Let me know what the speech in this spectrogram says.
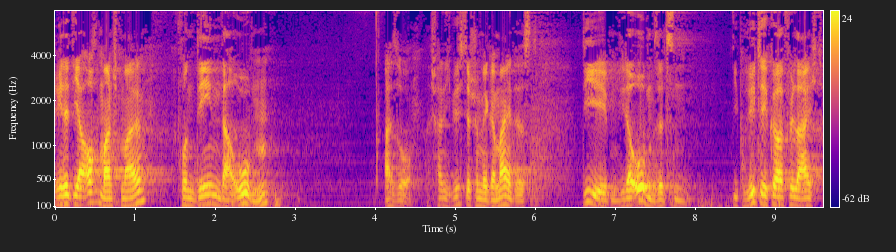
Redet ihr auch manchmal von denen da oben? Also, wahrscheinlich wisst ihr schon, wer gemeint ist. Die eben, die da oben sitzen. Die Politiker vielleicht,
